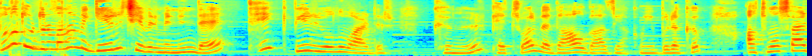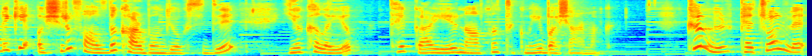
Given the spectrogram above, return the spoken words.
Bunu durdurmanın ve geri çevirmenin de tek bir yolu vardır. Kömür, petrol ve doğal gaz yakmayı bırakıp atmosferdeki aşırı fazla karbondioksidi yakalayıp tekrar yerin altına tıkmayı başarmak. Kömür, petrol ve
